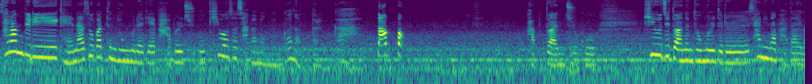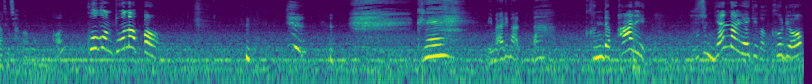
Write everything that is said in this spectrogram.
사람들이 개나 소 같은 동물에게 밥을 주고 키워서 잡아먹는 건 어떨까? 나빠. 밥도 안 주고 키우지도 않은 동물들을 산이나 바다에 가서 잡아먹는 건? 그건 더 나빠. 그래, 네 말이 맞다. 근데 파리 무슨 옛날 얘기가 그려?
